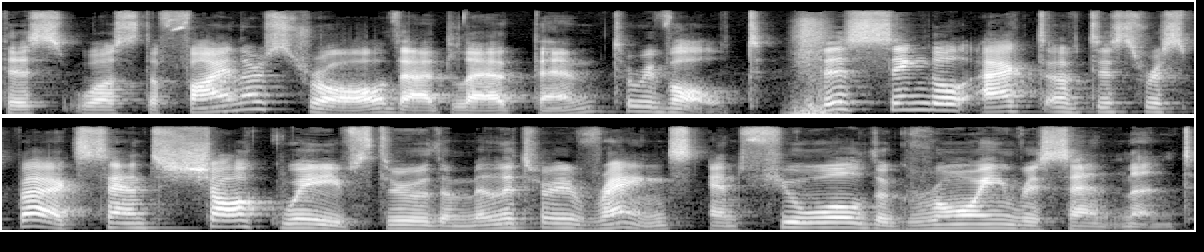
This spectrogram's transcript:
this was the final straw that led them to revolt. This single act of disrespect sent shock waves through the military ranks and fueled the growing resentment.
